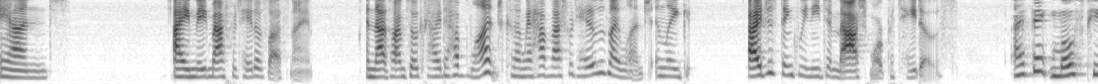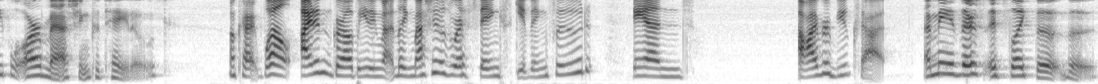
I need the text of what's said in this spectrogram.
And I made mashed potatoes last night. And that's why I'm so excited to have lunch because I'm going to have mashed potatoes with my lunch. And like, I just think we need to mash more potatoes. I think most people are mashing potatoes. Okay. Well, I didn't grow up eating ma- like mashed potatoes were a Thanksgiving food. And I rebuke that. I mean, there's it's like the the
